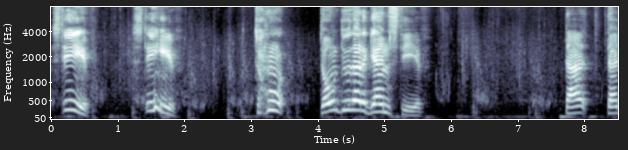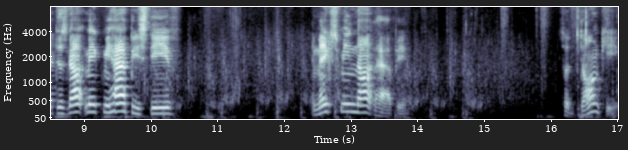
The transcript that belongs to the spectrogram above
Steve! Steve! Don't, don't do that again, Steve. That, that does not make me happy, Steve. It makes me not happy. It's a donkey.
